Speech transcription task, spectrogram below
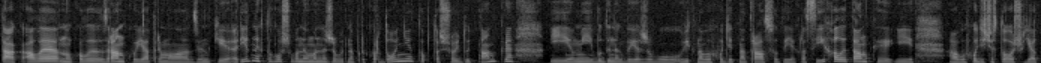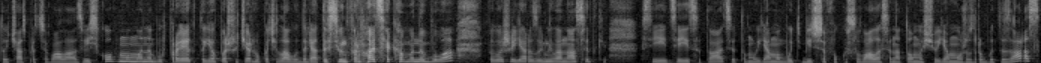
Так, але ну коли зранку я отримала дзвінки рідних, того що вони у мене живуть на прикордонні, тобто що йдуть танки, і мій будинок, де я живу, вікна виходять на трасу, де якраз їхали танки. І виходячи з того, що я в той час працювала з військовими, у мене був проєкт, то я в першу чергу почала видаляти всю інформацію, яка в мене була, тому що я розуміла наслідки всієї цієї ситуації. Тому я, мабуть, більше фокусувалася на тому, що я можу зробити зараз.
